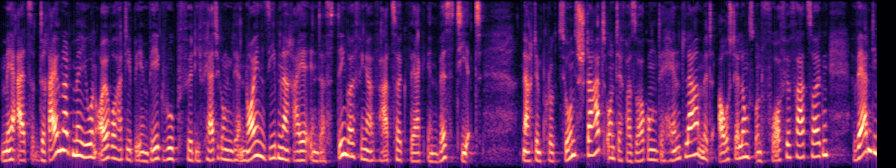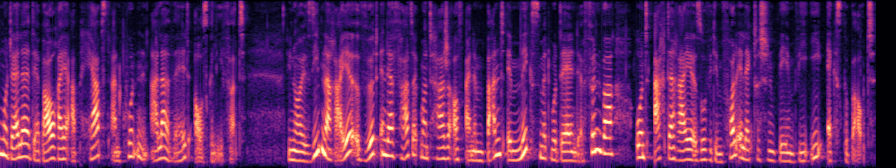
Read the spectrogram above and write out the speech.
Mehr als 300 Millionen Euro hat die BMW Group für die Fertigung der neuen 7er-Reihe in das Dingolfinger Fahrzeugwerk investiert. Nach dem Produktionsstart und der Versorgung der Händler mit Ausstellungs- und Vorführfahrzeugen werden die Modelle der Baureihe ab Herbst an Kunden in aller Welt ausgeliefert. Die neue 7er Reihe wird in der Fahrzeugmontage auf einem Band im Mix mit Modellen der 5er und 8er Reihe sowie dem vollelektrischen BMW iX gebaut.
